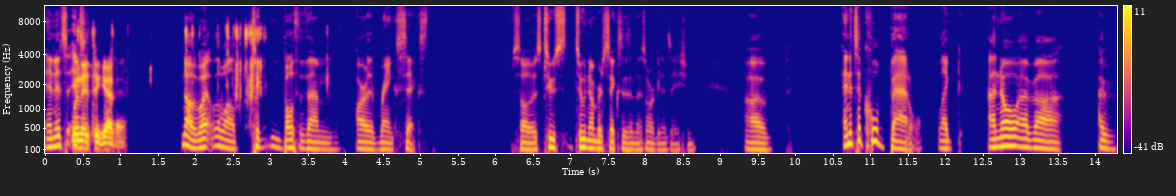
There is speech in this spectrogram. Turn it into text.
and it's, when it's they're together. no, well, well to, both of them are ranked sixth. So there's two two number sixes in this organization, uh, and it's a cool battle. Like I know I've uh, I've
